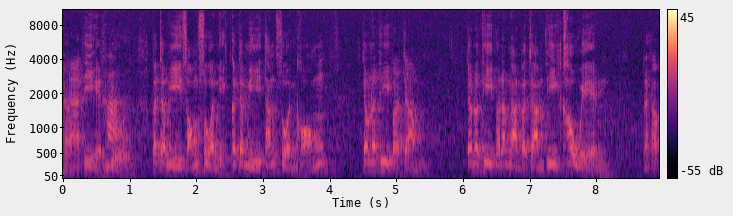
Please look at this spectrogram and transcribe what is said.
ครับนะที่เห็นค่ะอยู่ ก็จะมีสองส่วนอีกก็จะมีทั้งส่วนของเจ้าหน้าที่ประจำ เจ้าหน้าที่พนักงานประจำที่เข้าเวรนะครับ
